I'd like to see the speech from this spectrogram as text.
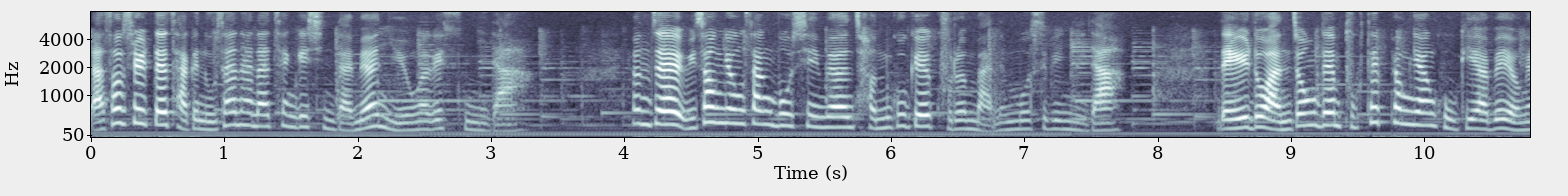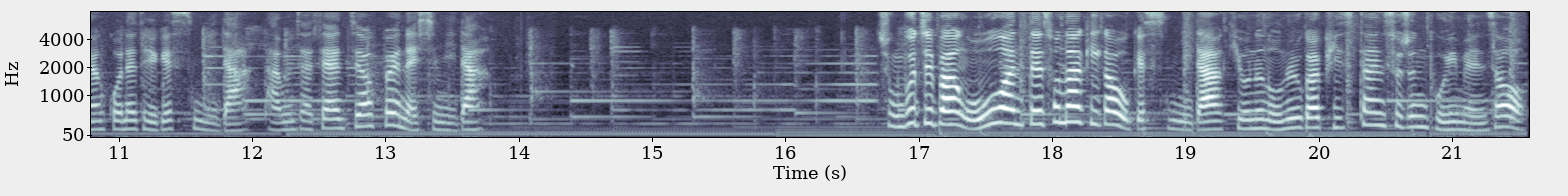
나서실 때 작은 우산 하나 챙기신다면 유용하겠습니다. 현재 위성 영상 보시면 전국에 구름 많은 모습입니다. 내일도 안정된 북태평양 고기압의 영향권에 들겠습니다. 다음은 자세한 지역별 날씨입니다. 중부지방 오후 한때 소나기가 오겠습니다. 기온은 오늘과 비슷한 수준 보이면서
